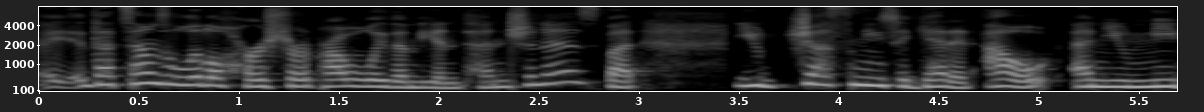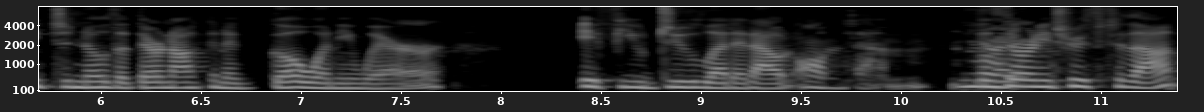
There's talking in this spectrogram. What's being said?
eh, that sounds a little harsher probably than the intention is, but you just need to get it out and you need to know that they're not going to go anywhere if you do let it out on them. Right. Is there any truth to that?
